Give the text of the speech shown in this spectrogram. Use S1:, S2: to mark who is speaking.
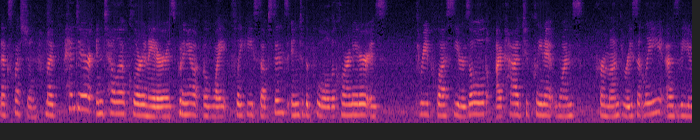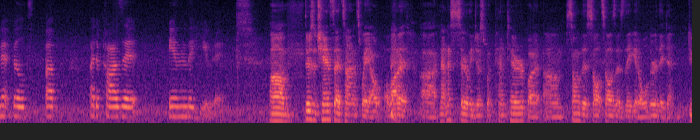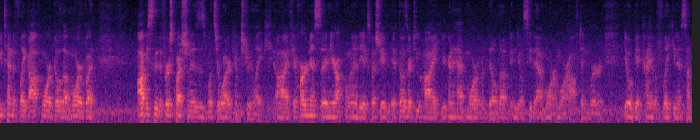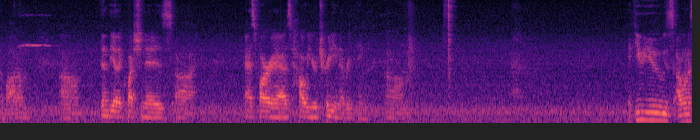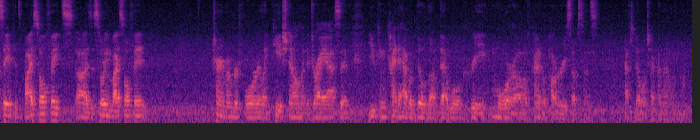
S1: Next question. My Pentair Intella chlorinator is putting out a white flaky substance into the pool. The chlorinator is three plus years old. I've had to clean it once per month recently as the unit builds up a deposit in the unit.
S2: Um, there's a chance that it's on its way out. A lot of, uh, not necessarily just with Pentair, but um, some of the salt cells as they get older, they do tend to flake off more, build up more, but obviously the first question is, is what's your water chemistry like? Uh, if your hardness and your alkalinity, especially if, if those are too high, you're going to have more of a buildup and you'll see that more and more often where you'll get kind of a flakiness on the bottom. Um, then the other question is uh, as far as how you're treating everything. Um, if you use, I want to say if it's bisulfates, uh, is it sodium bisulfate? Trying to remember for like pH down, like a dry acid, you can kind of have a buildup that will create more of kind of a powdery substance. I have to double check on that one though.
